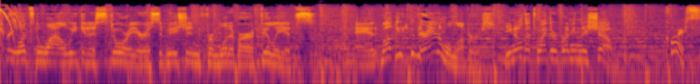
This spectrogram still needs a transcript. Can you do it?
Every once in a while, we get a story or a submission from one of our affiliates. And, well, we, they're animal lovers. You know, that's why they're running the show. Of course.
